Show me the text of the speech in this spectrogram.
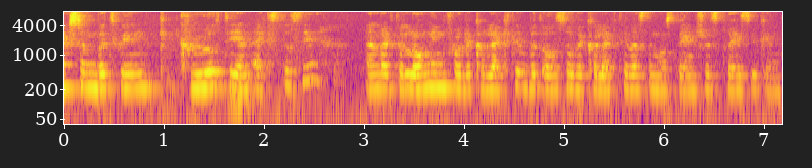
Connection between cruelty and ecstasy, and like the longing for the collective, but also the collective as the most dangerous place you can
